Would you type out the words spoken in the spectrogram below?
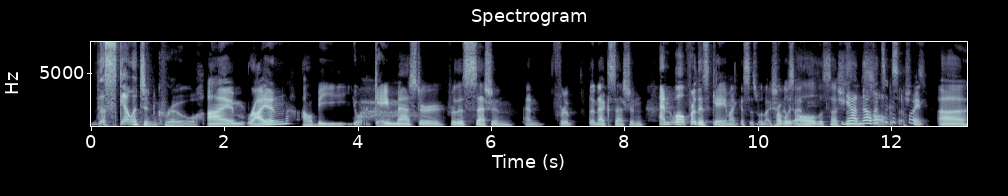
The Skeleton Crew. I'm Ryan. I'll be your game master for this session and for the next session. And well, for this game, I guess is what I should Probably have said. all the sessions. Yeah, no, All that's a the good sessions. point. Uh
